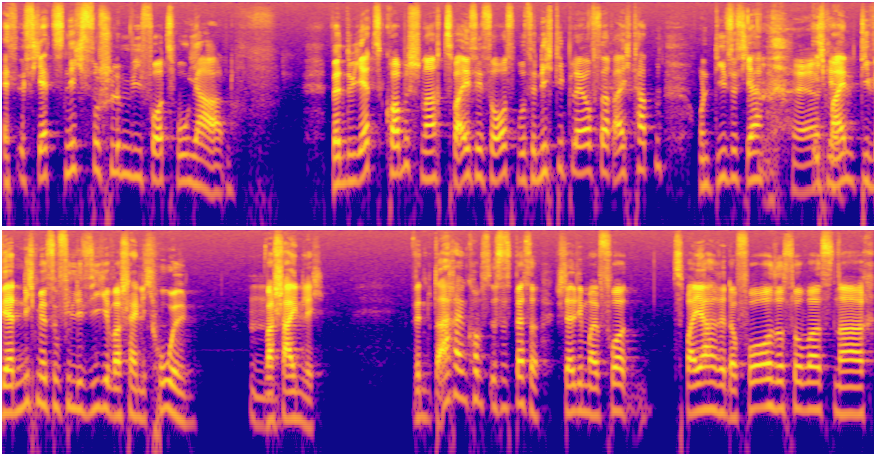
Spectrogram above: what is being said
es ist jetzt nicht so schlimm wie vor zwei Jahren. Wenn du jetzt kommst nach zwei Saisons, wo sie nicht die Playoffs erreicht hatten und dieses Jahr, Ja, ich okay. meine, die werden nicht mehr so viele Siege wahrscheinlich holen. Hm. Wahrscheinlich. Wenn du da reinkommst, ist es besser. Stell dir mal vor, zwei Jahre davor oder sowas nach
